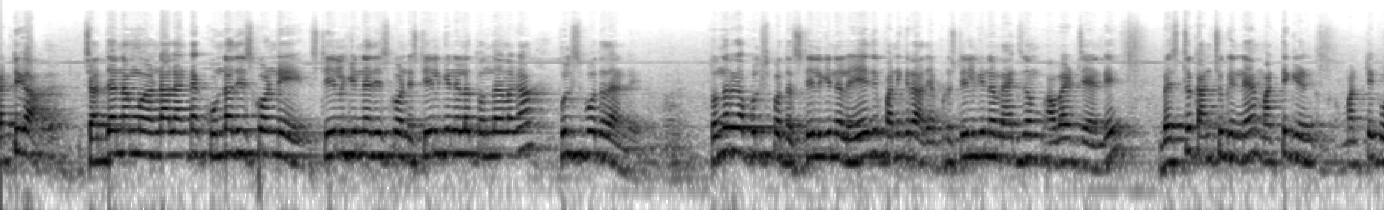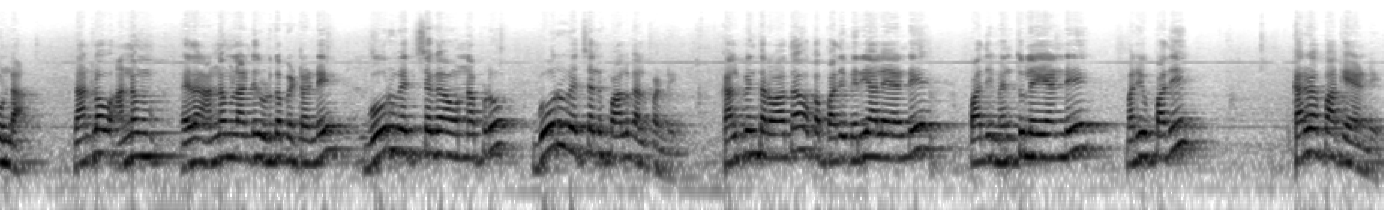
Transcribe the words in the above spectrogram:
గట్టిగా. చద్దన్నము వండాలంటే కుండ తీసుకోండి స్టీల్ గిన్నె తీసుకోండి. స్టీల్ గిన్నెలో తొందరగా పులిసిపోతుందండి. తొందరగా పులిసిపోతుంది స్టీల్ గిన్నెలో. ఏది పనికిరాదు. ఎప్పుడు స్టీల్ గిన్నె మ్యాక్సిమం అవాయిడ్ చేయండి. బెస్ట్ కంచు గిన్నె మట్టి గిన్నె మట్టి కుండ. దాంట్లో అన్నం ఏదైనా అన్నం లాంటిది ఉడకబెట్టండి. గోరువెచ్చగా ఉన్నప్పుడు గోరువెచ్చని పాలు కలపండి. కలిపిన తర్వాత ఒక పది మిరియాలు వేయండి పది మెంతులు వేయండి మరియు పది కరివేపాకు వేయండి.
